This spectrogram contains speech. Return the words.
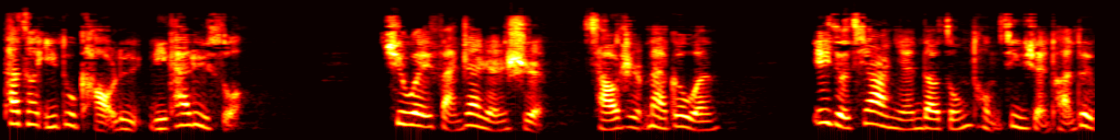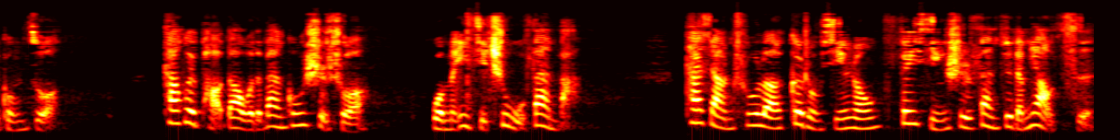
他曾一度考虑离开律所，去为反战人士乔治麦戈文。一九七二年的总统竞选团队工作，他会跑到我的办公室说：“我们一起吃午饭吧。”他想出了各种形容非刑事犯罪的妙词，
